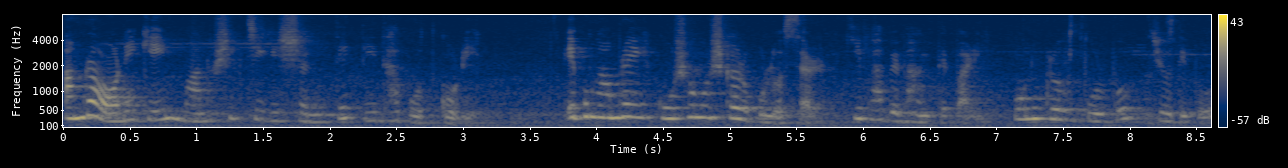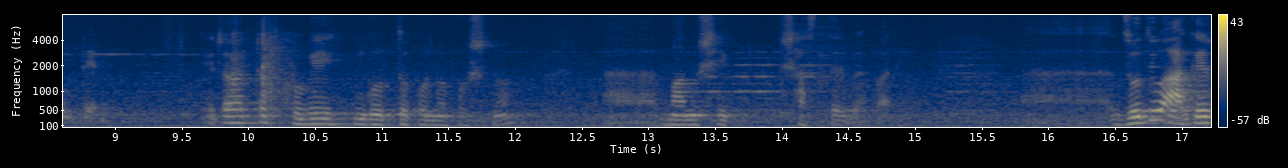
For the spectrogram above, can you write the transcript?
আমরা অনেকেই মানসিক চিকিৎসা নিতে দ্বিধাবোধ করি এবং আমরা এই কুসংস্কারগুলো, স্যার, কীভাবে ভাঙতে পারি? অনুগ্রহপূর্বক যদি বলতেন। এটাও একটা খুবই গুরুত্বপূর্ণ প্রশ্ন মানসিক স্বাস্থ্যের ব্যাপারে। যদিও আগের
